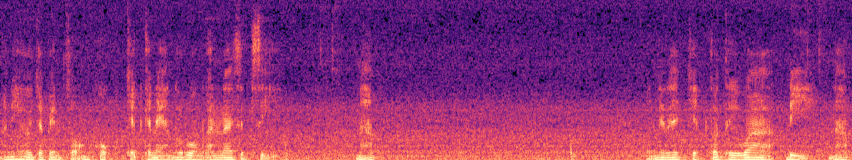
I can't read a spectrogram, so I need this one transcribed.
อันนี้ก็ จะเป็นสองหกเจ็ดคะแนนรวมกันได้สิบสี่นะครับอันนี้ได้เจ็ดก็ถือว่าดีนะครับ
